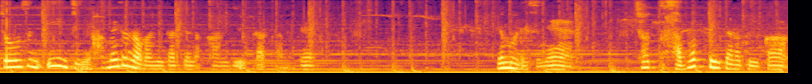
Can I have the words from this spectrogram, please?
上手にいい位置にはめるのが苦手な感じだったので、でもですね、ちょっとサボっていたらというか、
